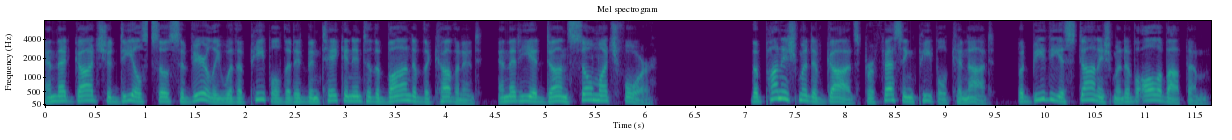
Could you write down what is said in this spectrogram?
and that God should deal so severely with a people that had been taken into the bond of the covenant, and that he had done so much for. The punishment of God's professing people cannot, but be the astonishment of all about them.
